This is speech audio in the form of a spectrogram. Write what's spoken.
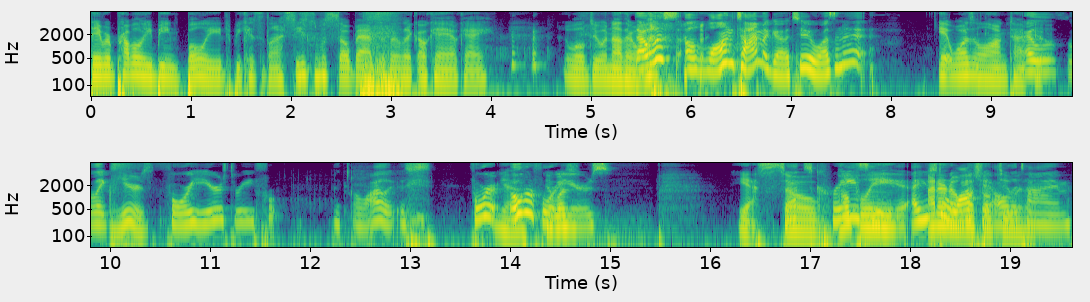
they were probably being bullied because the last season was so bad. So they're like, okay, okay, we'll do another That one. That was a long time ago too, wasn't it? it was a long time. I, like years. four years, three, four, like a while, ago. four Yeah, over four was- years. yes. So That's crazy. I used don't to watch it all the time.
